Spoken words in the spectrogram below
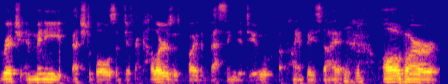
rich in many vegetables of different colors, is probably the best thing to do. A plant-based diet. Mhm. All of our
